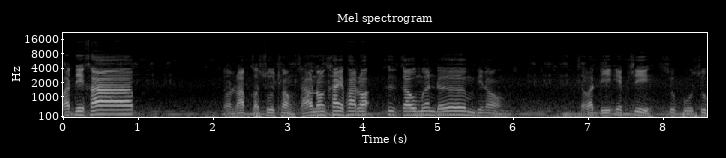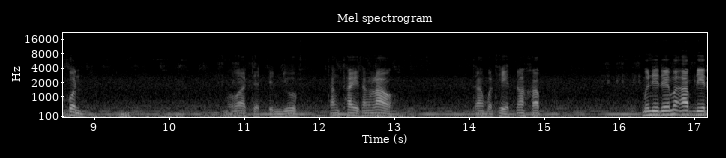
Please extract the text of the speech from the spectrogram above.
วัสดีครับต้อนรับเข้าสู่ช่องสาวน้องไข่พาเลาะคือเก่าเหมือนเดิมพี่น้อง สวัสดีเอฟซีสุผูสุคนไม่ว่าจะเป็นอยู่ทั้งไทยทั้งลาวต่างประเทศเนาะครับเมื่อนี้ได้มาอัปเดต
